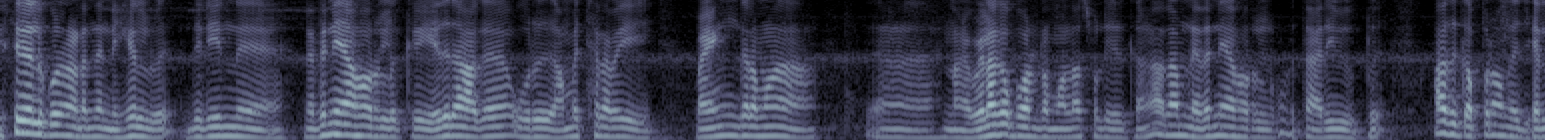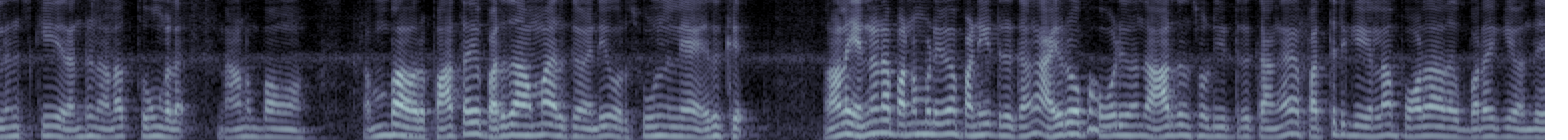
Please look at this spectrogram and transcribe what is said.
இஸ்ரேலுக்குள் நடந்த நிகழ்வு. திடீர்னு நெதனியாக அவர்களுக்கு எதிராக ஒரு அமைச்சரவை பயங்கரமாக நாங்கள் விலக போன்ற மாதிரிலாம் சொல்லியிருக்காங்க. அதெல்லாம் நெதனியாக அவர்கள் கொடுத்த அறிவிப்பு. அதுக்கப்புறம் அவங்க ஜெலன்ஸ்கி ரெண்டு நாளாக தூங்கலை. நானும் பாவம் ரொம்ப அவர் பார்த்தாவே பரிதாபமாக இருக்க வேண்டிய ஒரு சூழ்நிலையாக இருக்குது அதனால் என்னென்ன பண்ண முடியுமோ பண்ணிகிட்டு இருக்காங்க ஐரோப்பா ஓடி வந்து ஆறுதல் சொல்லிகிட்டு இருக்காங்க பத்திரிகைகள்லாம் போடாத பிறகு வந்து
